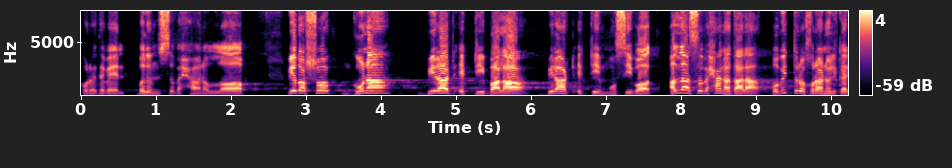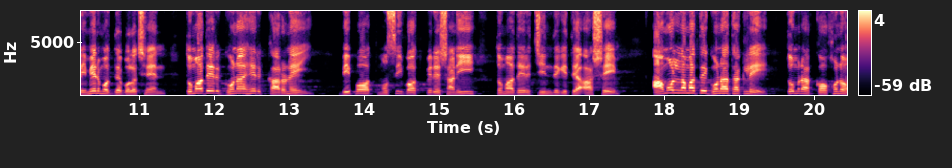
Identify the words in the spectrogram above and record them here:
করে দেবেন। বলুন সুবহানাল্লাহ। প্রিয় দর্শক গোনা বিরাট একটি বালা, বিরাট একটি মুসিবত। আল্লাহ সুবহানা পবিত্র কোরআনুল করিমের মধ্যে বলেছেন, তোমাদের গোনাহের কারণেই বিপদ, মুসিবত, পেরেশানি তোমাদের জিন্দগিতে আসে। আমল নামাতে গোনা থাকলে তোমরা কখনো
